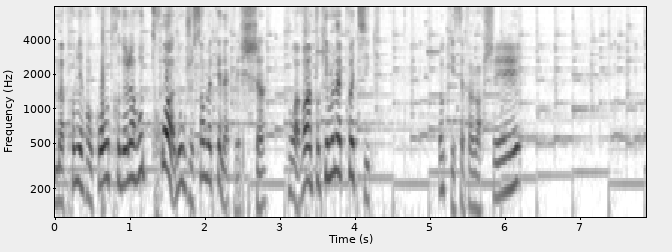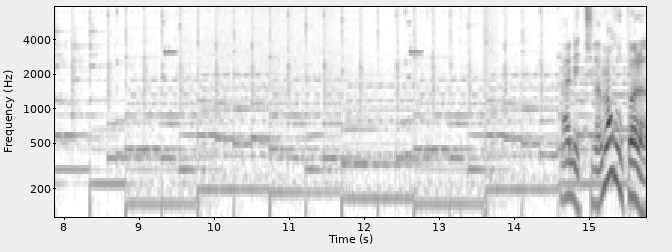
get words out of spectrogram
ma première rencontre de la route 3. Donc, je sors ma canne à pêche. Pour avoir un Pokémon aquatique. Ok, ça n'a pas marché. Allez, tu vas mordre ou pas là?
